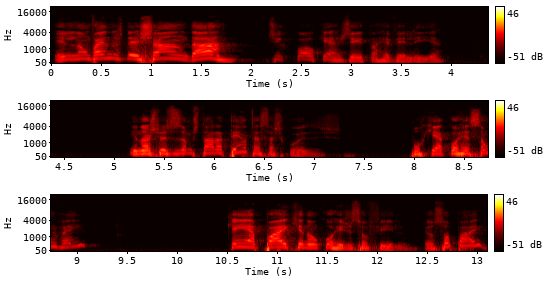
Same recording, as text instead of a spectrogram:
Ele não vai nos deixar andar de qualquer jeito a revelia. E nós precisamos estar atentos a essas coisas, porque a correção vem. Quem é pai que não corrige seu filho? Eu sou pai.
